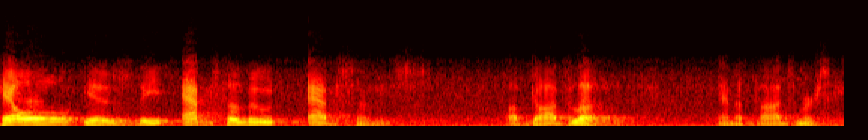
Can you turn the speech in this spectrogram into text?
Hell is the absolute absence of God's love and of God's mercy.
